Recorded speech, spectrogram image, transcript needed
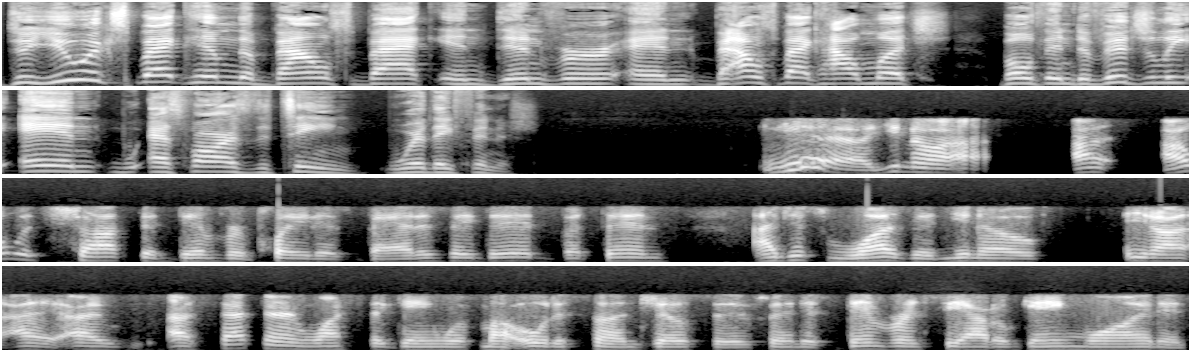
Do you expect him to bounce back in Denver and bounce back how much, both individually and as far as the team, where they finish? Yeah, you know, I I I was shocked that Denver played as bad as they did, but then I just wasn't. You know, you know, I I I sat there and watched the game with my oldest son Joseph, and it's Denver and Seattle game one, and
